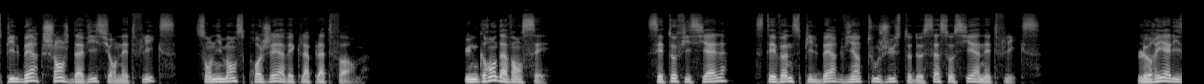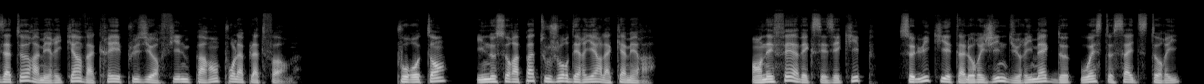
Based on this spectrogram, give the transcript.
Spielberg change d'avis sur Netflix, son immense projet avec la plateforme. Une grande avancée. C'est officiel, Steven Spielberg vient tout juste de s'associer à Netflix. Le réalisateur américain va créer plusieurs films par an pour la plateforme. Pour autant, il ne sera pas toujours derrière la caméra. En effet, avec ses équipes, celui qui est à l'origine du remake de West Side Story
